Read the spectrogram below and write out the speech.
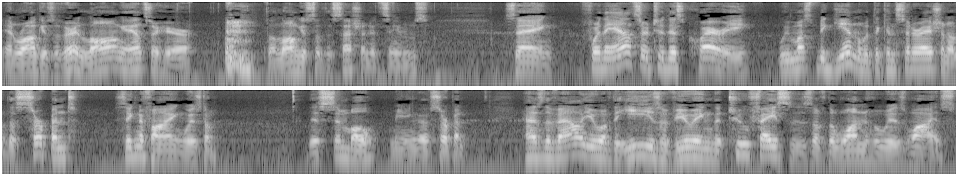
And Ra gives a very long answer here, the longest of the session, it seems, saying, For the answer to this query, we must begin with the consideration of the serpent signifying wisdom. This symbol, meaning the serpent, has the value of the ease of viewing the two faces of the one who is wise.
